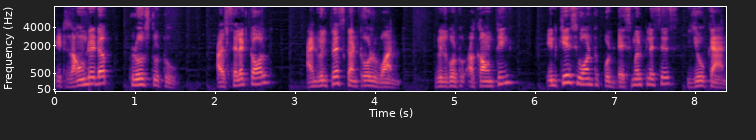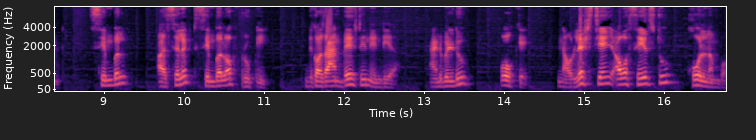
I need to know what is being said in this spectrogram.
it rounded up close to 2 I'll select all and we'll press Ctrl 1. We'll go to accounting. In case you want to put decimal places, you can. Symbol, I'll select symbol of rupee because I am based in India and we'll do OK. Now let's change our sales to whole number.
